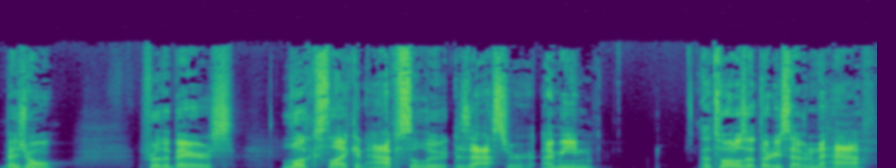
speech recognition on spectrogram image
Bagent for the Bears looks like an absolute disaster. I mean, the total's at 37 and a half.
